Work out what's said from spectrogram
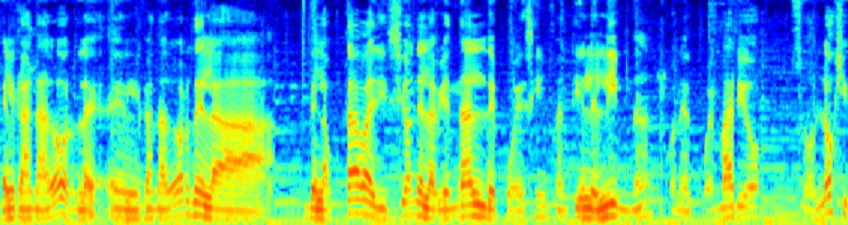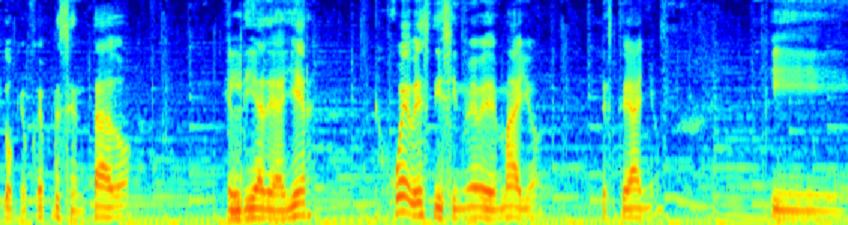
el ganador, el ganador de la de la octava edición de la Bienal de Poesía Infantil El Himna, con el poemario zoológico que fue presentado el día de ayer, jueves 19 de mayo de este año, y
